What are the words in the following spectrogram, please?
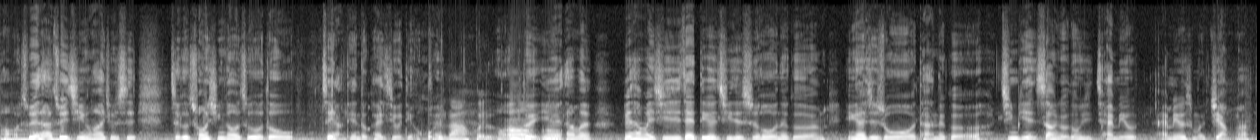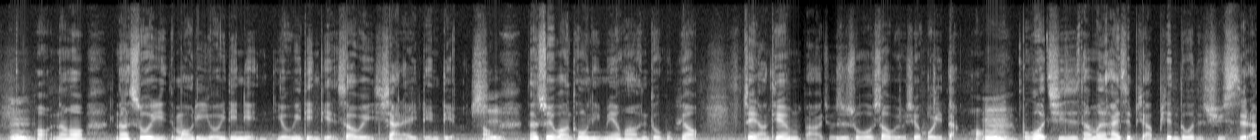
好，所以它最近的话就是这个创新高之后，都这两天都开始有点回拉回了。嗯，对，因为他们，因为他们其实，在第二季的时候，那个应该是说，它那个晶片上游东西还没有，还没有什么降嘛。嗯，好，然后那所以毛利有一点点，有一点点稍微下来一点点。是，那所以网通里面的话，很多股票这两天反而就是说稍微有些回档哈。嗯，不过其实他们还是比较偏多的趋势啦。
